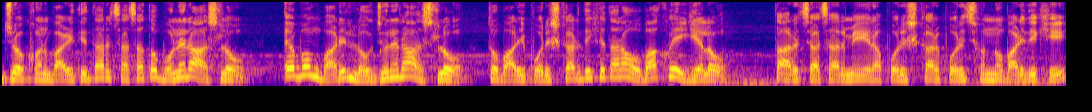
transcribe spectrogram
যখন বাড়িতে তার চাচাতো বোনেরা আসলো এবং বাড়ির লোকজনেরা আসলো, তো বাড়ি পরিষ্কার দেখে তারা অবাক হয়ে গেল। তার চাচার মেয়েরা পরিষ্কার পরিচ্ছন্ন বাড়ি দেখে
